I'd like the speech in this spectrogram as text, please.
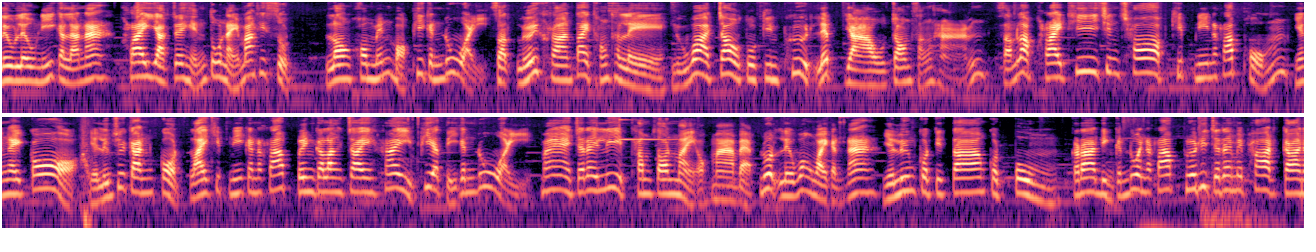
เร็วๆนี้กันแล้วนะ ใครอยากจะเห็นตัวไหนมากที่สุด ลองคอมเมนต์บอกพี่กันด้วย สัตว์เลื้อยคลานใต้ท้องทะเล หรือว่าเจ้าตัวกินพืชเล็บยาวจอมสังหารสำหรับใครที่ชื่นชอบคลิปนี้นะครับผมยังไงก็อย่าลืมช่วยกันกดไลค์คลิปนี้กันนะครับ เป็นกำลังใจให้พี่อติกันด้วย แม่จะได้รีบทำตอนใหม่ออกมาแบบรวดเร็วว่องไวกันนะ อย่าลืมกดติดตามกดปุ่ม กระดิ่งกันด้วยนะครับ เพื่อที่จะได้ไม่พลาดการ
